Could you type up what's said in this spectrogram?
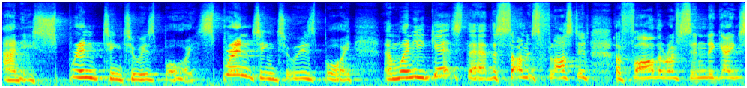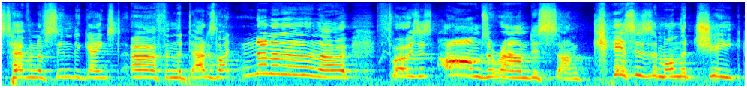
and he's sprinting to his boy, sprinting to his boy. And when he gets there, the son is flustered. A father, I've sinned against heaven, I've sinned against earth. And the dad is like, no, no, no, no, no. Throws his arms around his son, kisses him on the cheek,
